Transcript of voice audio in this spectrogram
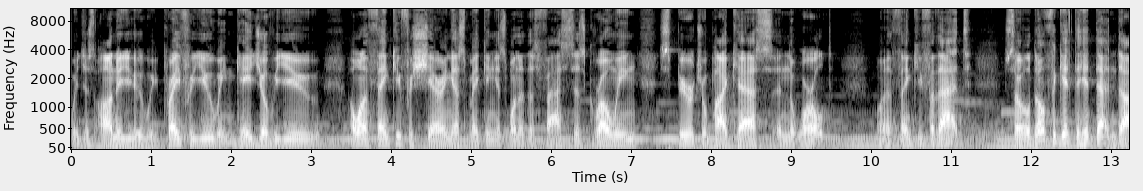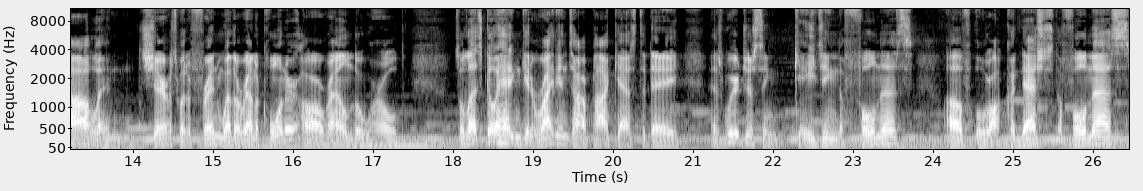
We just honor you. We pray for you. We engage over you. I want to thank you for sharing us, making us one of the fastest growing spiritual podcasts in the world. I want to thank you for that. So don't forget to hit that dial and share us with a friend, whether around the corner or around the world. So let's go ahead and get right into our podcast today as we're just engaging the fullness of Ruach Kodesh, the fullness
